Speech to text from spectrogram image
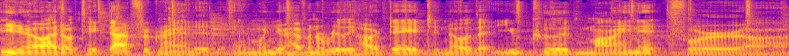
You know, I don't take that for granted. And when you're having a really hard day, to know that you could mine it for uh,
